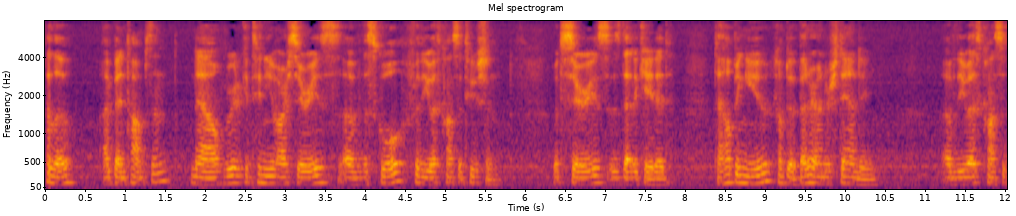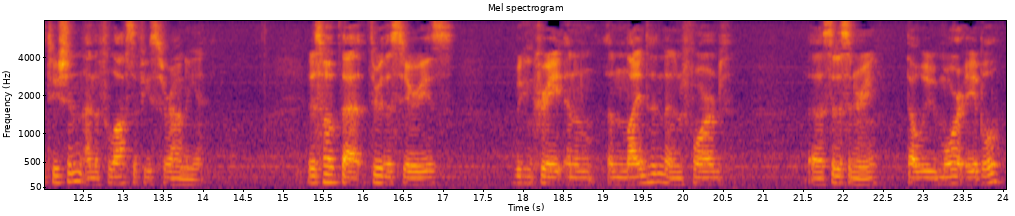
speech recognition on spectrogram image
Hello, I'm Ben Thompson. Now, we're going to continue our series of the School for the U.S. Constitution, which series is dedicated to helping you come to a better understanding of the U.S. Constitution and the philosophy surrounding it. It is hoped that through this series, we can create an enlightened and informed uh, citizenry that will be more able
